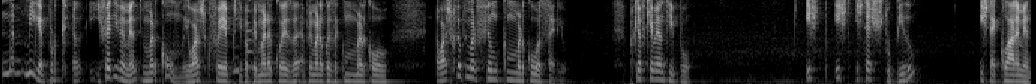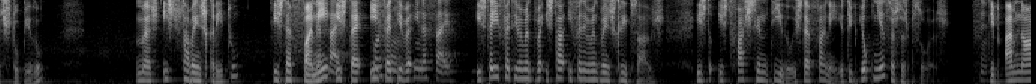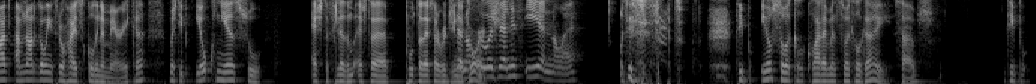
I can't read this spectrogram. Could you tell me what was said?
Na- Amiga, porque eh, efetivamente marcou-me. Eu acho que foi tipo, a primeira coisa, a primeira coisa que me marcou. Eu acho que foi o primeiro filme que me marcou a sério. Porque eu fiquei mesmo tipo. Isto, isto, isto é estúpido. Isto é claramente estúpido. Mas isto está bem escrito. Isto é funny. Isto é, efetiva, isto é efetivamente bem, isto está efetivamente bem escrito, sabes? Isto, isto faz sentido. Isto é funny. Eu, tipo, eu conheço estas pessoas. Sim. Tipo, I'm not, I'm not going through high school in America, mas tipo, eu conheço esta filha de, esta puta desta Regina eu não sou a George. Janice Ian, não é? certo. Tipo, eu sou aquele, claramente sou aquele gay, sabes? Tipo,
